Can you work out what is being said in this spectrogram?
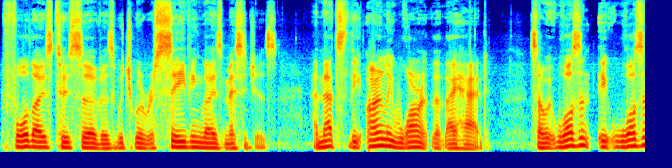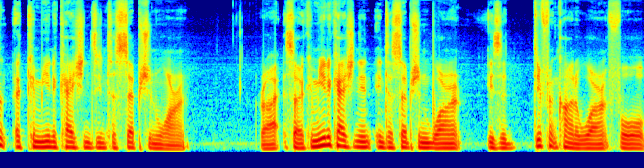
for those two servers, which were receiving those messages, and that's the only warrant that they had. So it wasn't, it wasn't a communications interception warrant, right? So a communication in, interception warrant is a different kind of warrant for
